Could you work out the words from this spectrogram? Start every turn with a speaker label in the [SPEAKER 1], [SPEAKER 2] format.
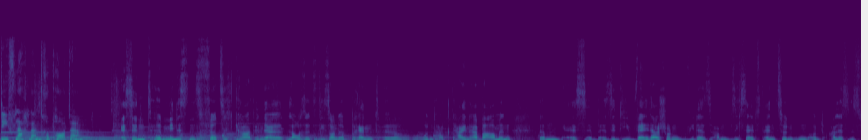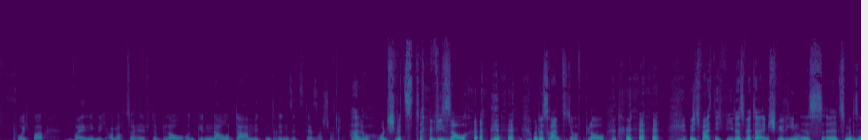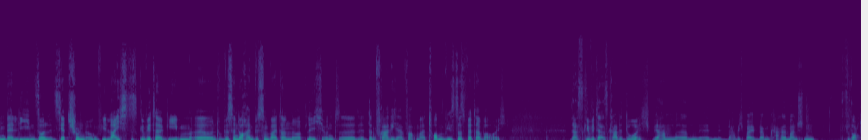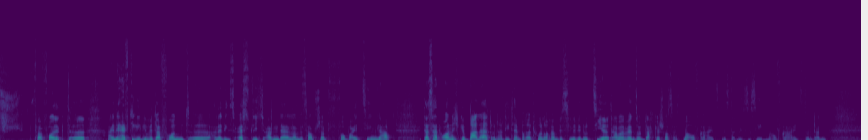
[SPEAKER 1] Die Flachlandreporter.
[SPEAKER 2] Es sind äh, mindestens 40 Grad in der Lausitz. Die Sonne brennt äh, und hat kein Erbarmen. Ähm, es äh, sind die Wälder schon wieder am sich selbst entzünden und alles ist furchtbar, weil nämlich auch noch zur Hälfte blau. Und genau da mittendrin sitzt der Sascha.
[SPEAKER 3] Hallo und schwitzt wie Sau. und das reimt sich auf blau. ich weiß nicht, wie das Wetter in Schwerin ist. Äh, zumindest in Berlin soll es jetzt schon irgendwie leichtes Gewitter geben. Äh, und du bist ja noch ein bisschen weiter nördlich. Und dann frage ich einfach mal, Tom, wie ist das Wetter bei euch?
[SPEAKER 2] Das Gewitter ist gerade durch. Wir haben, ähm, habe ich bei, beim Kachelmannschen Flotsch verfolgt, äh, eine heftige Gewitterfront äh, allerdings östlich an der Landeshauptstadt vorbeiziehen gehabt. Das hat ordentlich geballert und hat die Temperaturen auch ein bisschen reduziert. Aber wenn so ein Dachgeschoss erstmal aufgeheizt ist, dann ist es eben aufgeheizt und dann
